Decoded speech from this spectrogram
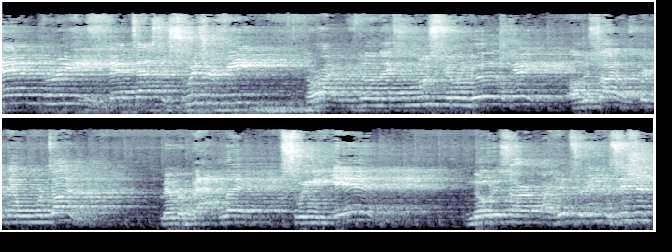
and three. Fantastic. Switch your feet. All right, we're feeling nice and loose, feeling good. Okay, other side. Let's break it down one more time. Remember, back leg swinging in. Notice our, our hips are in position.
